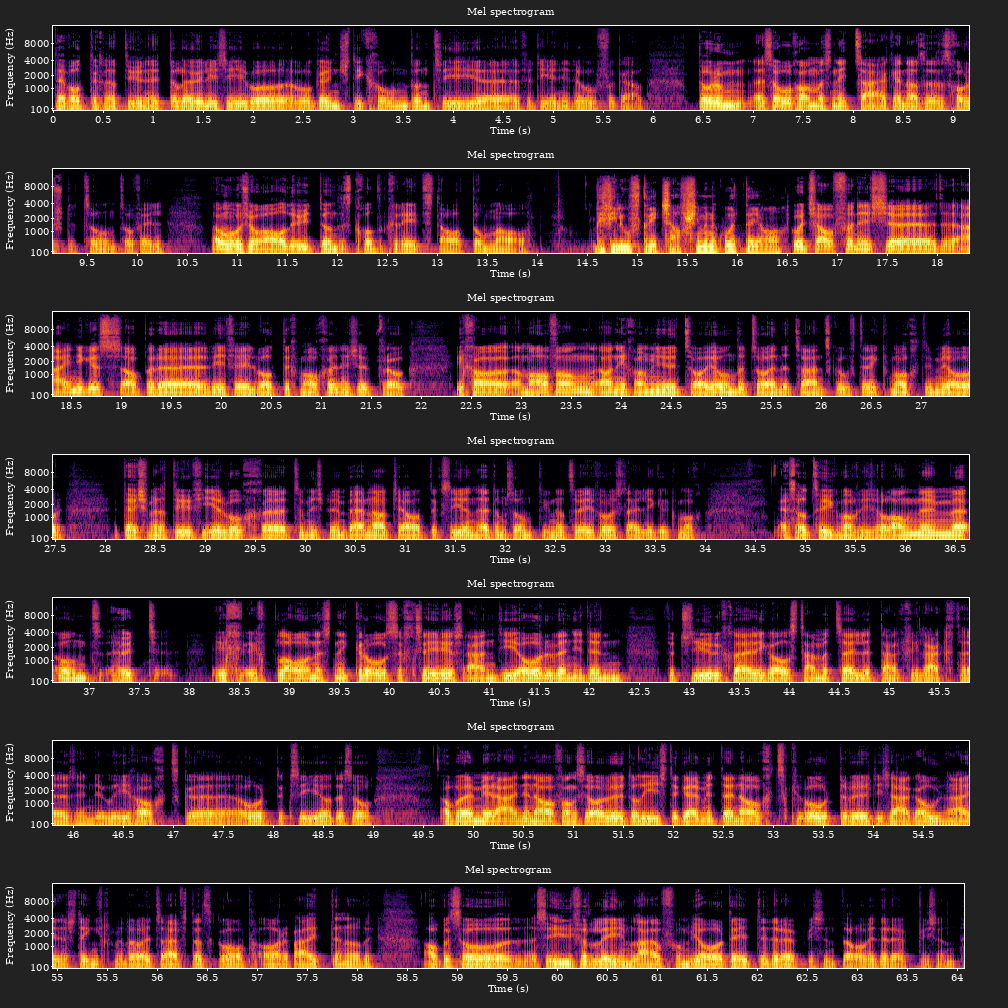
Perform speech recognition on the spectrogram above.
dann wollte ich natürlich nicht der Löli sein, wo, wo günstig kommt und sie äh, verdienen da Haufen Geld. Darum, äh, so kann man es nicht sagen, also es kostet so und so viel. Da muss man schon anrufen und ein konkretes Datum haben. Wie viele Auftritte schaffst du in einem guten Jahr? Gut schaffen ist äh, einiges, aber äh, wie viel wollte ich machen, ist die Frage. Ich habe am Anfang habe ich mir 200, 220 Aufträge gemacht im Jahr. Da ist man natürlich vier Wochen zum Beispiel im Bernhard Theater und hat am Sonntag noch zwei Vorstellungen gemacht. So Zeug mache ich schon lange nicht mehr und heute ich, ich plane es nicht groß. Ich sehe erst Ende Jahr, wenn ich dann für die Steuererklärung alles zusammenzähle, denke ich, leckt, es sind ja gleich 80 äh, Orte oder so. Aber wenn mir einen Anfangsjahr eine Liste geben mit den 80 Orten, würde ich sagen, oh nein, das stinkt mir da jetzt einfach das abarbeiten, oder? Aber so ein Säuferli im Laufe des Jahres, dort wieder etwas und da wieder etwas. Und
